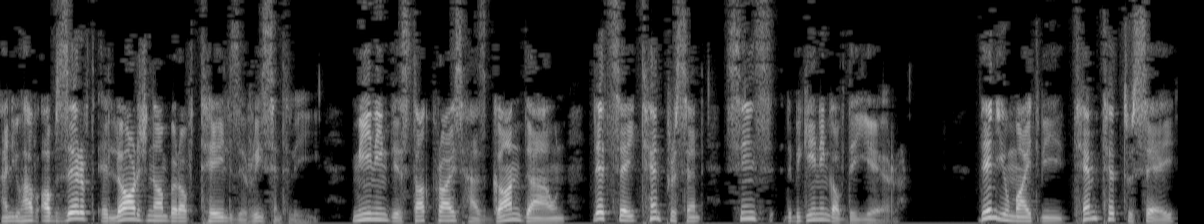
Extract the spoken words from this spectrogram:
and you have observed a large number of tails recently, meaning the stock price has gone down, let's say 10% since the beginning of the year. Then you might be tempted to say,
